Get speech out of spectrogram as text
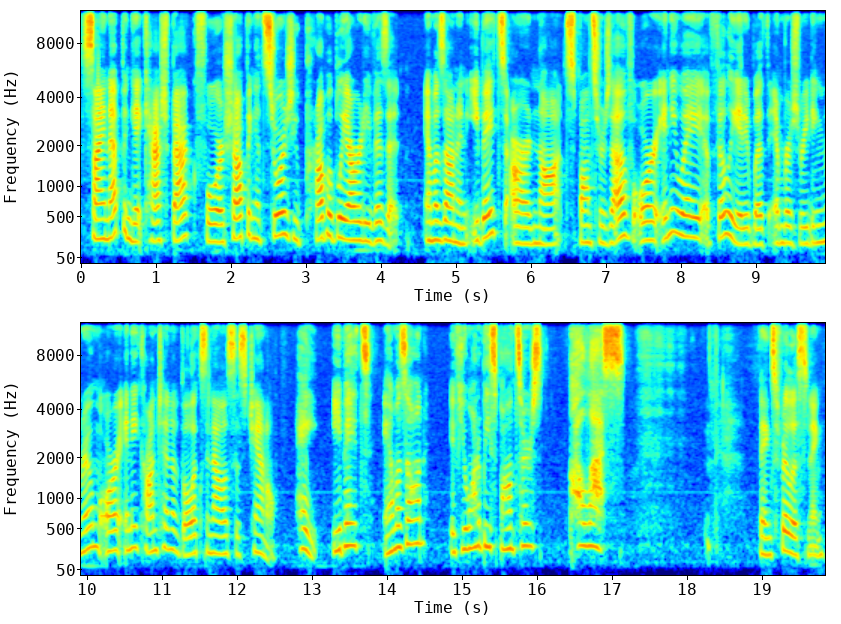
Sign up and get cash back for shopping at stores you probably already visit. Amazon and Ebates are not sponsors of or any way affiliated with Ember's Reading Room or any content of the Lux Analysis channel. Hey, Ebates, Amazon, if you want to be sponsors, call us. Thanks for listening.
